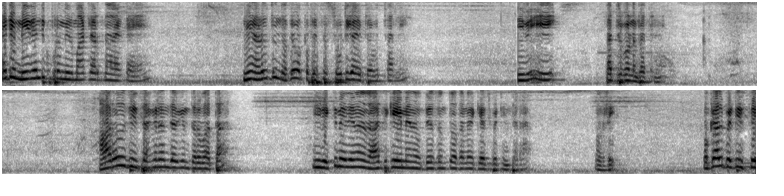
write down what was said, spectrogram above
అయితే మీరెందుకు ఇప్పుడు మీరు మాట్లాడుతున్నారంటే నేను అడుగుతుంది ఒకే ఒక్క ప్రశ్న సూటిగా ఈ ప్రభుత్వాన్ని. ఇవి పత్రికొండ పెద్దని ఆ రోజు ఈ సంఘటన జరిగిన తర్వాత ఈ వ్యక్తి మీద ఏమైనా రాజకీయమైన ఉద్దేశంతో అతని మీద కేసు పెట్టించారా? ఒకటి. ఒకవేళ పెట్టిస్తే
